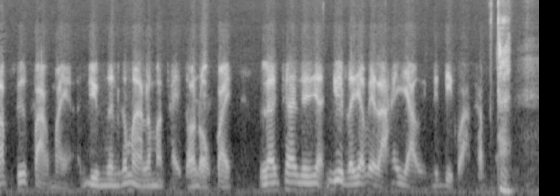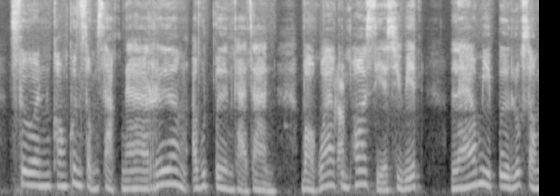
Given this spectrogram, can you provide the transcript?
รับซื้อฝากใหม่อะยืมเงินเข้ามาแล้วมาถ่ายถอนออกไป แล้วใช้ระยะยืดระยะเวลาให้ยาวอีกนิดดีกว่าครับค่ะ ส่วนของคุณสมศักดิ์นะเรื่องอาวุธปืนค่ะอาจารย์ บอกว่าครับคุณพ่อเสียชีวิต แล้วมีปืนลูกซอง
